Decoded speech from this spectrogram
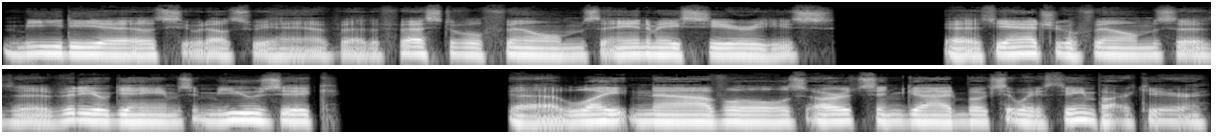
media, let's see what else we have. Uh, the festival films, anime series, uh, theatrical films, uh, the video games, music, uh, light novels, arts and guidebooks. Wait, a theme park here.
